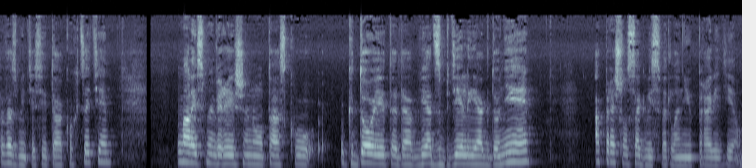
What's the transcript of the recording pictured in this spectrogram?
Vezmite si to ako chcete. Mali sme vyriešenú otázku, kto je teda viac bdelý a kto nie a prešlo sa k vysvetleniu pravidiel.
